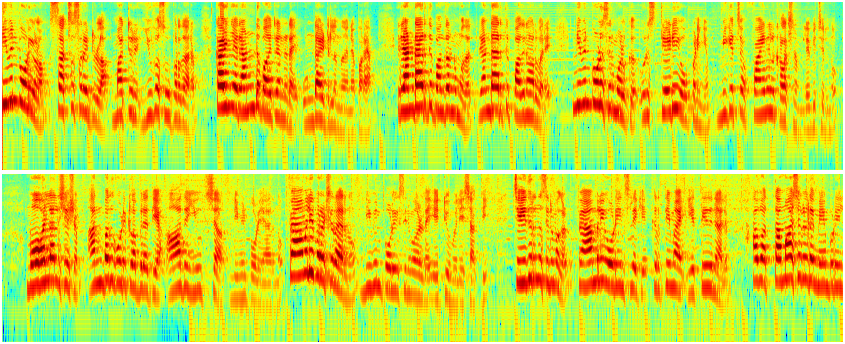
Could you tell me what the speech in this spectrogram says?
നിവിൻ പോളിയോളം സക്സസ് റേറ്റുള്ള മറ്റൊരു യുവ സൂപ്പർ താരം കഴിഞ്ഞ രണ്ട് പതിറ്റാണ്ടിടെ ഉണ്ടായിട്ടില്ലെന്ന് തന്നെ പറയാം. രണ്ടായിരത്തി പന്ത്രണ്ട് മുതൽ രണ്ടായിരത്തി പതിനാറ് വരെ നിവിൻ പോളി സിനിമകൾക്ക് ഒരു സ്റ്റഡി ഓപ്പണിങ്ങും മികച്ച ഫൈനൽ കളക്ഷനും ലഭിച്ചിരുന്നു. മോഹൻലാലിന് ശേഷം അൻപത് കോടി ക്ലബിലെത്തിയ ആദ്യ യൂത്ത് സ്റ്റാർ നിവിൻ പോളിയായിരുന്നു. ഫാമിലി പ്രേക്ഷകരായിരുന്നു നിവിൻ പോളി സിനിമകളുടെ ഏറ്റവും വലിയ ശക്തി. ചെയ്തിരുന്ന സിനിമകൾ ഫാമിലി ഓഡിയൻസിലേക്ക് കൃത്യമായി എത്തിയതിനാലും അവ തമാശകളുടെ മേമ്പുടിയിൽ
